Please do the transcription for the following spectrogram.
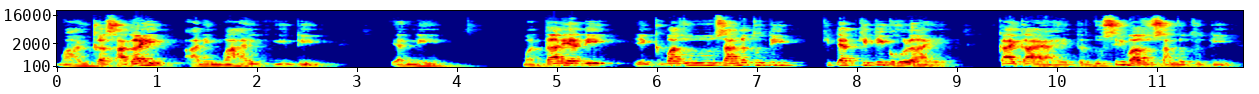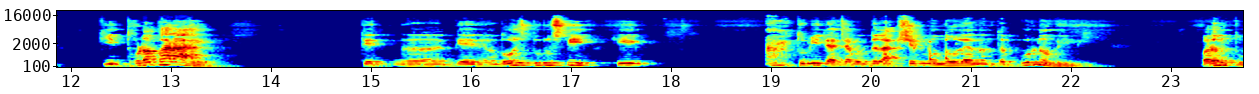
महाविकास आघाडी आणि महायुती यांनी मतदार यादी एक बाजू सांगत होती की त्यात किती घोळ आहे काय काय आहे तर दुसरी बाजू सांगत होती की थोडंफार आहे. ते ते दोष दुरुस्ती ही तुम्ही त्याच्याबद्दल आक्षेप नोंदवल्यानंतर पूर्ण होईल. परंतु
